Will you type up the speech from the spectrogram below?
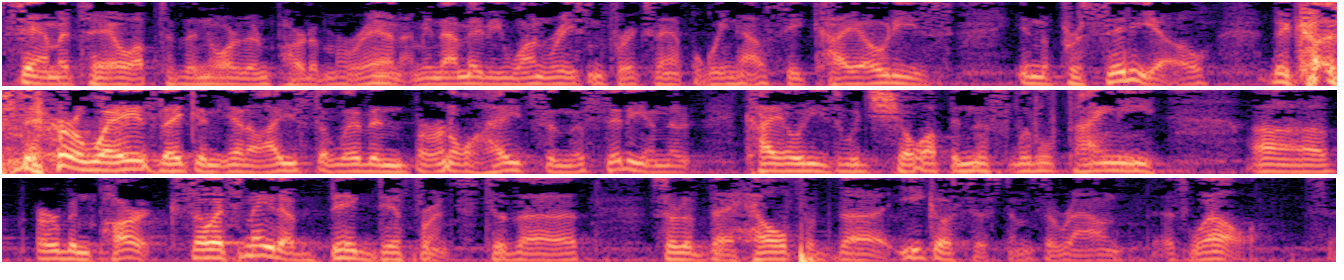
San Mateo up to the northern part of Marin. I mean, that may be one reason, for example, we now see coyotes in the Presidio because there are ways they can, you know, I used to live in Bernal Heights in the city and the coyotes would show up in this little tiny, uh, urban park. So it's made a big difference to the sort of the health of the ecosystems around as well. So.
